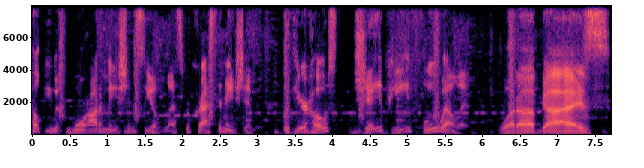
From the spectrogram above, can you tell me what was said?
Help you with more automation so you have less procrastination with your host, JP Fluellen. What up, guys?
